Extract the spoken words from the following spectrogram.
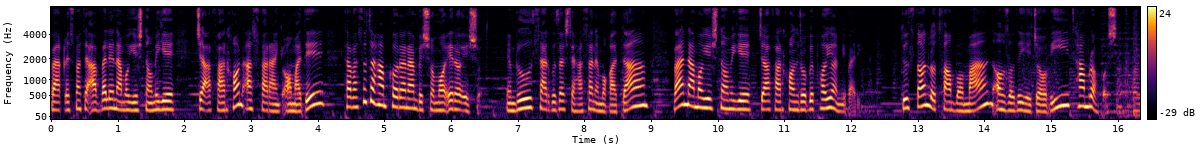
و قسمت اول نمایشنامه جعفرخان از فرنگ آمده توسط همکارانم به شما ارائه شد. امروز سرگذشت حسن مقدم و نمایشنامه جعفرخان رو به پایان می‌بریم. دوستان لطفا با من آزاده جاوید همراه باشید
